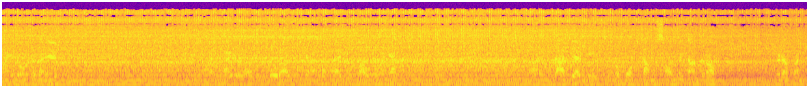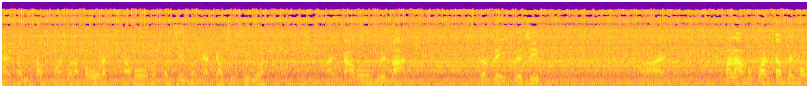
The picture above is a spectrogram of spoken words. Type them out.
máy đổ rất là êm máy của nó thì cô đó cũng sẽ không hề bị dầu các bác nhé. Đấy, giá tiền thì chỉ có 168 triệu đồng. Đây là phần hệ thống tổng con của lắp cabo này cabo vẫn còn zin nó nhát keo chỉ zin luôn. Đấy, cabo nguyên bản lớp lỉ nguyên zin. Đấy. Bác nào mà quan tâm đến mẫu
